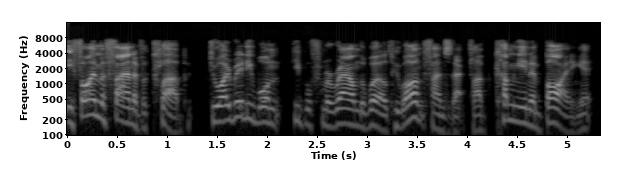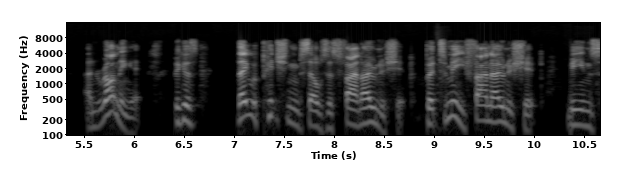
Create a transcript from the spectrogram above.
if I'm a fan of a club, do I really want people from around the world who aren't fans of that club coming in and buying it and running it? Because they were pitching themselves as fan ownership. But to me, fan ownership means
